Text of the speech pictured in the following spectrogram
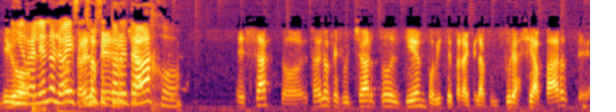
digo... Y en realidad no lo es, es un sector de trabajo. Exacto, ¿sabes lo que es luchar todo el tiempo, viste, para que la cultura sea parte?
